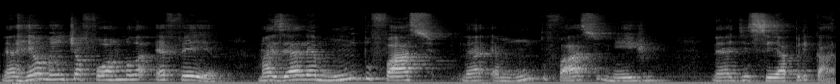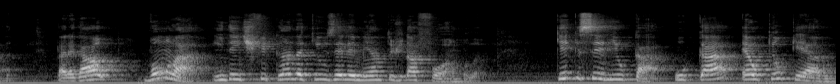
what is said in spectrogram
Né? Realmente a fórmula é feia, mas ela é muito fácil, né? é muito fácil mesmo né, de ser aplicada. Tá legal? Vamos lá, identificando aqui os elementos da fórmula. O que, que seria o K? O K é o que eu quero.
